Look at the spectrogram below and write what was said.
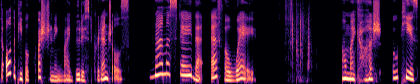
to all the people questioning my Buddhist credentials Namaste the F away. Oh my gosh. OP is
